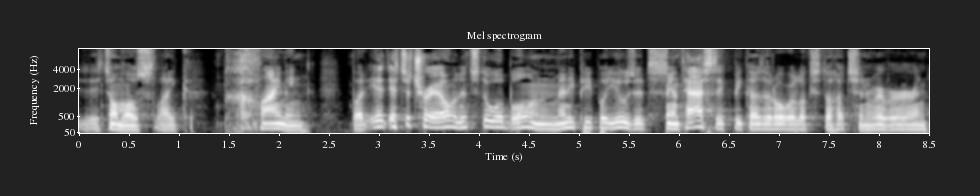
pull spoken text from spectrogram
it's almost like climbing but it, it's a trail and it's doable and many people use it. It's fantastic because it overlooks the Hudson River and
